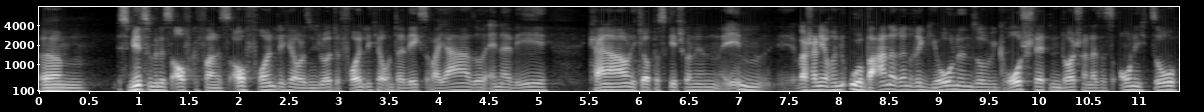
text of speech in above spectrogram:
ähm, ist mir zumindest aufgefallen, ist auch freundlicher oder sind die Leute freundlicher unterwegs. Aber ja, so NRW, keine Ahnung, ich glaube, das geht schon in eben, wahrscheinlich auch in urbaneren Regionen, so wie Großstädten in Deutschland, das ist auch nicht so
